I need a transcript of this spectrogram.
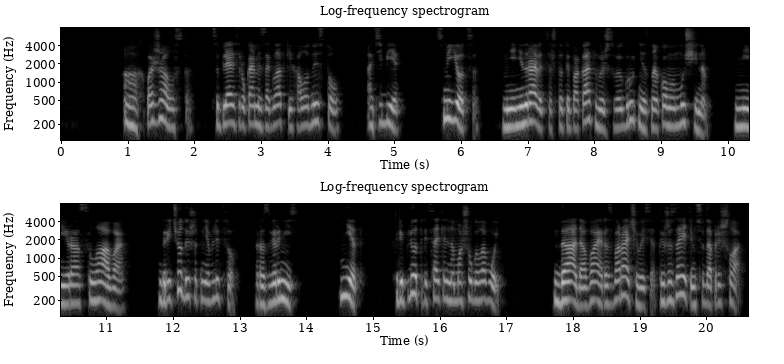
«Ах, пожалуйста!» цепляясь руками за гладкий холодный стол. «А тебе?» Смеется. «Мне не нравится, что ты показываешь свою грудь незнакомым мужчинам». «Мирослава!» Горячо дышит мне в лицо. «Развернись». «Нет». Хриплю, отрицательно машу головой. «Да, давай, разворачивайся, ты же за этим сюда пришла».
